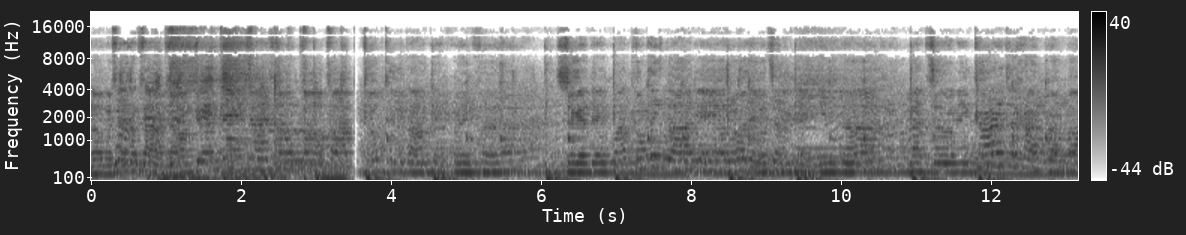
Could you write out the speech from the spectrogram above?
เราไม่ใช่ต้องการยอมเก็บในใจของก็พอทุกคือเรามเก็บไม่เพ้อเชื่อเด็กว่าคงไม่กล้าที่รู้เดี๋ยวจะเด็กอีกนะและเธอไม่เคยจะหันมามอ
